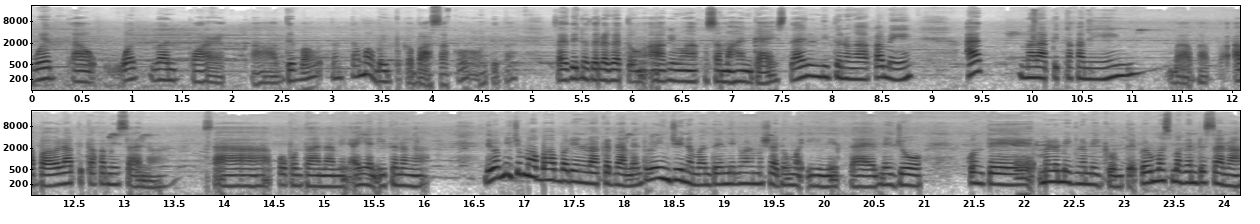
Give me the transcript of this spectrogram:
with uh, Wetland Park. Uh, diba? Tama ba yung pagkabasa ko? O, diba? Excited na talaga itong aking mga kasamahan guys. Dahil nandito na nga kami at malapit na kaming baba. Aba, malapit na kami sa ano, sa pupuntahan namin. Ayan, ito na nga. Di ba medyo mababa rin ang lakad namin. Pero enjoy naman dahil hindi naman masyadong mainit dahil medyo konti, malamig-lamig konti. Pero mas maganda sana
